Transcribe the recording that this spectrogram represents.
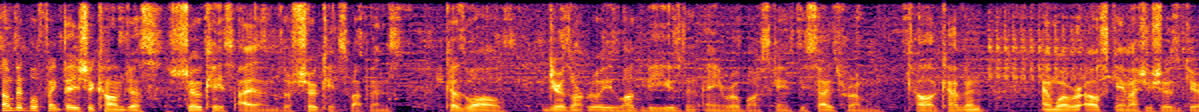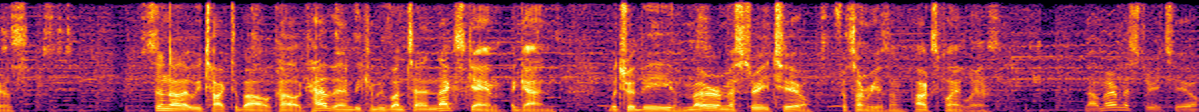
some people think that you should come just showcase items or showcase weapons, because while gears aren't really allowed to be used in any Roblox games besides from Catalog Heaven, and whatever else game actually shows gears. So now that we talked about Catalog Heaven, we can move on to the next game again, which would be Murder Mystery 2, for some reason. I'll explain it later. Now Murder Mystery 2,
